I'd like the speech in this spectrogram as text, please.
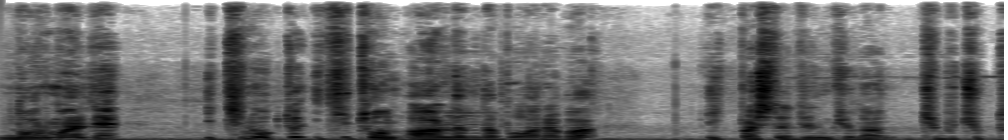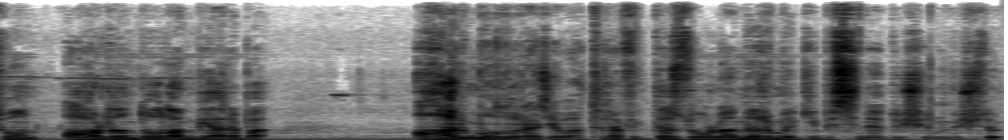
Normalde 2.2 ton ağırlığında bu araba. İlk başta dedim ki lan 2.5 ton ağırlığında olan bir araba ağır mı olur acaba? Trafikte zorlanır mı gibisine düşünmüştüm.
